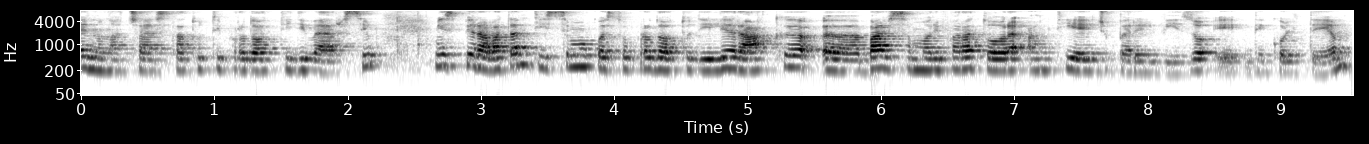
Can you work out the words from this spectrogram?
in una cesta, tutti prodotti diversi. Mi ispirava tantissimo questo prodotto di Lirac, eh, balsamo riparatore anti-age per il viso e décolleté.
